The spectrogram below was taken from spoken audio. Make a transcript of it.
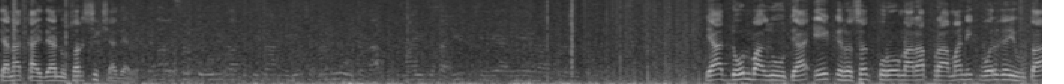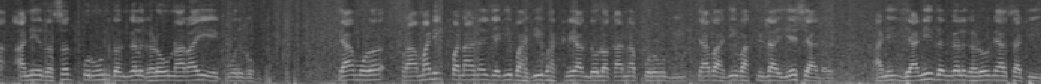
त्यांना कायद्यानुसार शिक्षा द्याव्या या दोन बाजू होत्या. एक रसद पुरवणारा प्रामाणिक वर्गही होता आणि रसद पुरवून दंगल घडवणाराही एक वर्ग होता. त्यामुळं प्रामाणिकपणानं ज्यांनी भाजी भाकरी आंदोलकांना पुरवली त्या भाजी भाकरीला यश आलं आणि ज्यांनी दंगल घडवण्यासाठी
